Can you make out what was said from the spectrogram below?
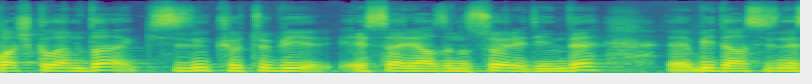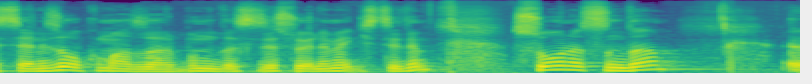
başkalarını da sizin kötü bir eser yazdığını söylediğinde e, bir daha sizin eserinizi okumazlar. Bunu da size söylemek istedim. Sonrasında e,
